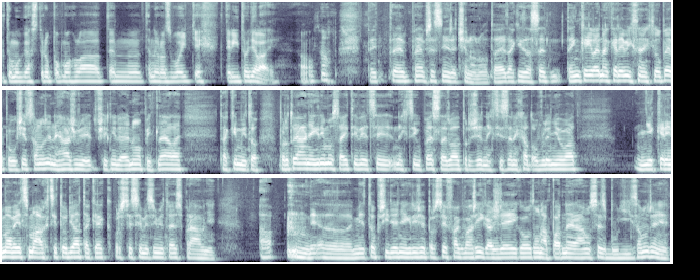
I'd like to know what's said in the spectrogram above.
k tomu gastru pomohla ten, ten rozvoj těch, kteří to dělají. No. teď to je úplně přesně řečeno. No. To je taky zase ten kejle, na který bych se nechtěl úplně poučit. Samozřejmě nehážu všechny do jednoho pytle, ale taky mi to. Proto já někdy moc tady ty věci nechci úplně sledovat, protože nechci se nechat ovlivňovat některýma věcma a chci to dělat tak, jak prostě si myslím, že to je správně. A mně to přijde někdy, že prostě fakt vaří každý, koho to napadne, ráno se zbudí. Samozřejmě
